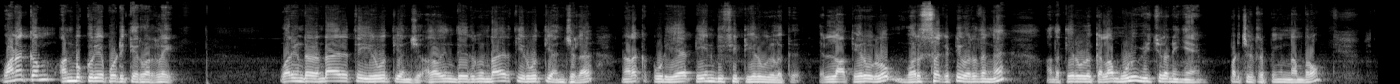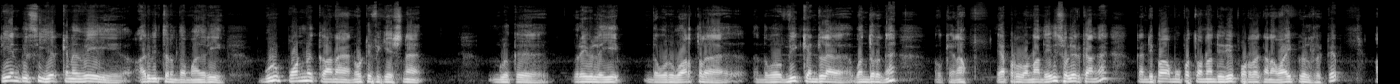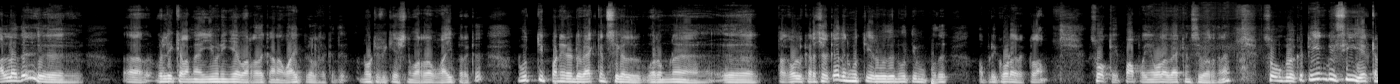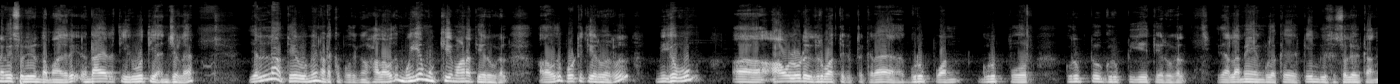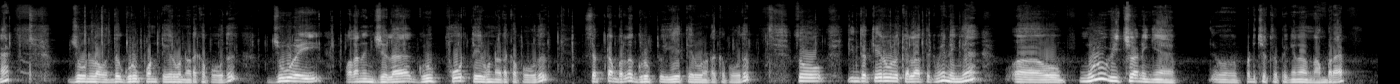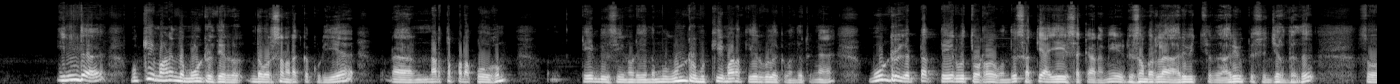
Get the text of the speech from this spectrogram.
வணக்கம் அன்புக்குரிய போட்டித் தேர்வர்களே. வருகின்ற ரெண்டாயிரத்தி இருபத்தி அஞ்சு அதாவது இந்த ரெண்டாயிரத்தி இருபத்தி அஞ்சில் நடக்கக்கூடிய டிஎன்பிசி தேர்வுகளுக்கு எல்லா தேர்வுகளும் வருஷ கட்டி வருதுங்க. அந்த தேர்வுகளுக்கெல்லாம் முழு வீச்சில் நீங்கள் படிச்சுக்கிட்டு இருப்பீங்கன்னு நம்புகிறோம் டிஎன்பிசி ஏற்கனவே அறிவித்திருந்த மாதிரி குரூப் ஒன்னுக்கான நோட்டிஃபிகேஷனை உங்களுக்கு விரைவிலேயே இந்த ஒரு வாரத்தில் இந்த வீக்கெண்டில் வந்துருங்க. ஓகேங்களா ஏப்ரல் ஒன்றாந்தேதி சொல்லியிருக்காங்க. கண்டிப்பாக முப்பத்தொன்னாந்தேதி போடுறதுக்கான வாய்ப்புகள் இருக்குது அல்லது வெள்ளிக்கிழமை ஈவினிங்கே வர்றதுக்கான வாய்ப்புகள் இருக்குது. நோட்டிஃபிகேஷன் வர்ற வாய்ப்பு இருக்குது நூற்றி பன்னிரெண்டு வேக்கன்சிகள் வரும்னு தகவல் கிடச்சிருக்கு. அது நூற்றி இருபது நூற்றி முப்பது அப்படி கூட இருக்கலாம். ஸோ ஓகே பார்ப்போம் எவ்வளோ வேக்கன்சி வருதுன்னு. ஸோ உங்களுக்கு டிஎன்பிசி ஏற்கனவே சொல்லியிருந்த மாதிரி ரெண்டாயிரத்தி இருபத்தி அஞ்சில் எல்லா தேர்வுமே நடக்க போதுங்க அதாவது மிக முக்கியமான தேர்வுகள். அதாவது போட்டித் தேர்வுகள் மிகவும் அவளோடு ஆவலோடு எதிர்பார்த்துக்கிட்டு இருக்கிற group one group four group two group two A தேர்வுகள். இது எல்லாமே உங்களுக்கு டிஎன்பிசி சொல்லியிருக்காங்க. ஜூனில் வந்து குரூப் ஒன் தேர்வு நடக்க போகுது. ஜூலை பதினஞ்சில் குரூப் ஃபோர் தேர்வு நடக்க போகுது. செப்டம்பரில் குரூப் டூ ஏ தேர்வு நடக்க போகுது. ஸோ இந்த தேர்வுகளுக்கு எல்லாத்துக்குமே நீங்கள் முழு வீச்சாக நீங்கள் படிச்சுட்ருப்பீங்கன்னு நான் நம்புகிறேன் இந்த முக்கியமான இந்த மூன்று தேர்வு இந்த வருஷம் நடக்கக்கூடிய நடத்தப்பட போகும். டிஎன்பிசியினுடைய இந்த மூன்று முக்கியமான தேர்வுகளுக்கு வந்துட்டுங்க மூன்று கட்ட தேர்வு தொடர் வந்து சத்யா ஐஏஎஸ் அகாடமி டிசம்பரில் அறிவிச்சிரு அறிவிப்பு செஞ்சுருந்தது. ஸோ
